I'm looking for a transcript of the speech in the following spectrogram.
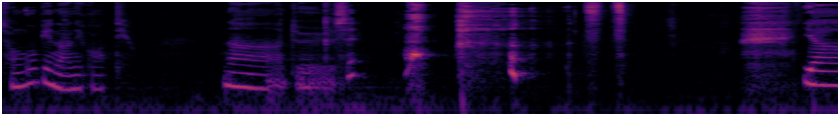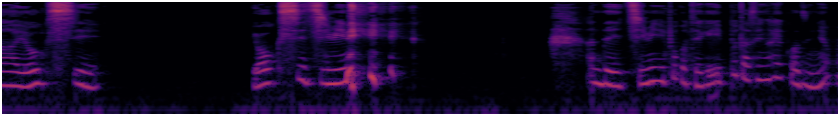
전국이는 아닐 것 같아요. 하나, 둘, 셋. 진짜. 야, 역시. 역시 지민이. 아, 근데 지민이 포가 되게 이쁘다 생각했거든요.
